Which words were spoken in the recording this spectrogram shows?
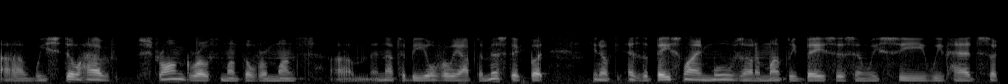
Uh, we still have strong growth month over month, um, and not to be overly optimistic, but you know, as the baseline moves on a monthly basis, and we see we've had such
